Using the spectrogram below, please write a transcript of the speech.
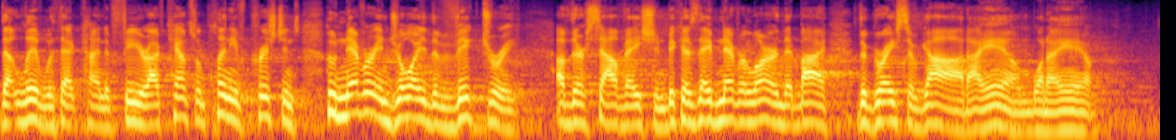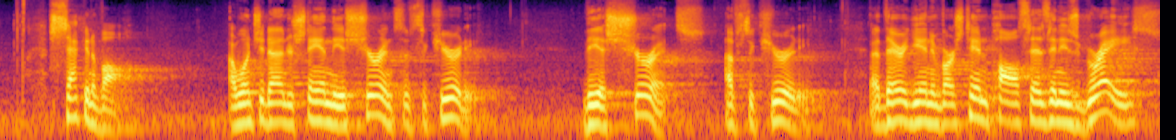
that live with that kind of fear. I've counseled plenty of Christians who never enjoy the victory of their salvation because they've never learned that by the grace of God, I am what I am. Second of all, I want you to understand the assurance of security. The assurance of security. Uh, there again in verse 10, Paul says, In his grace,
